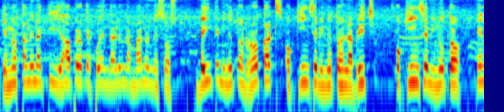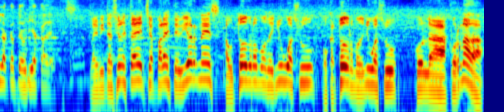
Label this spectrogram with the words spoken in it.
que no están en actividad pero que pueden darle una mano en esos 20 minutos en Rotax o 15 minutos en la Bridge o 15 minutos en la categoría cadetes. La invitación está hecha para este viernes, Autódromo de Ñuguazú o Cartódromo de Ñuguazú con la jornada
